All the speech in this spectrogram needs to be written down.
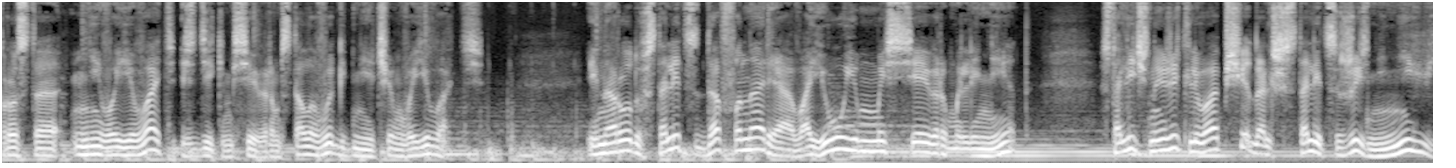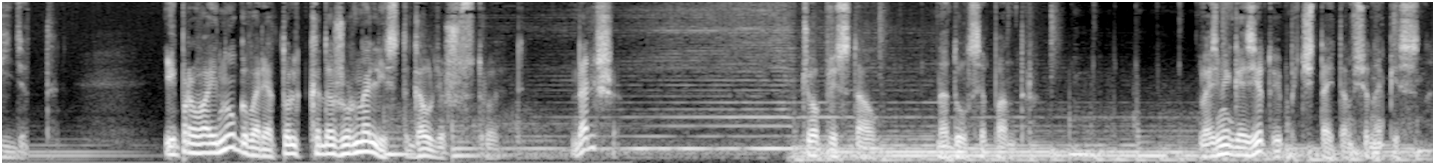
Просто не воевать с Диким Севером стало выгоднее, чем воевать. И народу в столице до фонаря, воюем мы с Севером или нет – Столичные жители вообще дальше столицы жизни не видят. И про войну говорят только когда журналисты галдеж устроят. Дальше? Чего пристал? Надулся Пантер. Возьми газету и почитай, там все написано.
